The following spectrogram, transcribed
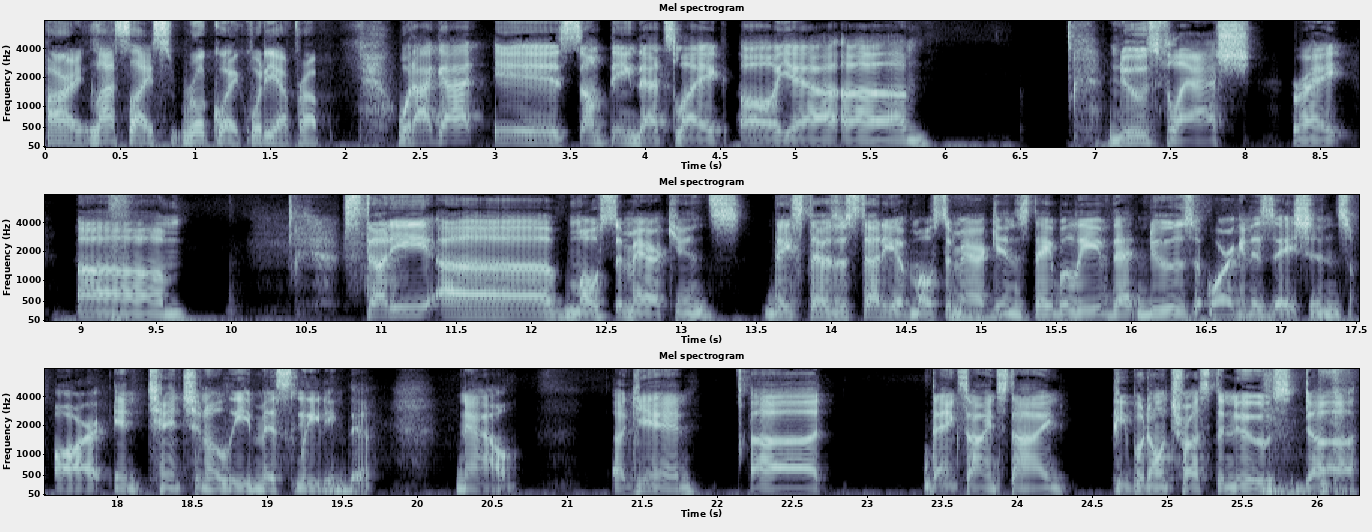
all right, last slice, real quick. What do you have, prop? What I got is something that's like, oh yeah, um, newsflash, right? Um, study of most Americans. They there's a study of most Americans. They believe that news organizations are intentionally misleading them. Now, again, uh, thanks Einstein. People don't trust the news. Duh.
